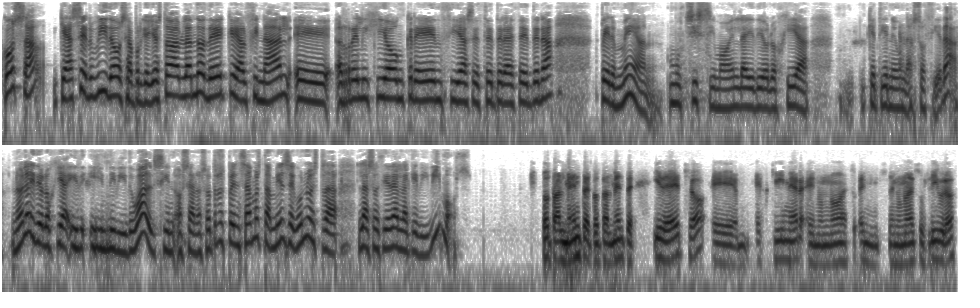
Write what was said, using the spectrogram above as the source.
cosa que ha servido, o sea, porque yo estaba hablando de que al final eh, religión, creencias, etcétera, etcétera, permean muchísimo en la ideología que tiene una sociedad, no la ideología individual, sino, o sea, nosotros pensamos también según nuestra la sociedad en la que vivimos. Totalmente, totalmente. Y de hecho, eh, Skinner en uno, de, en uno de sus libros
